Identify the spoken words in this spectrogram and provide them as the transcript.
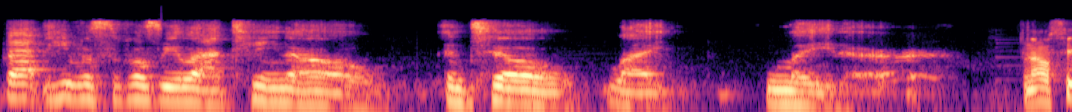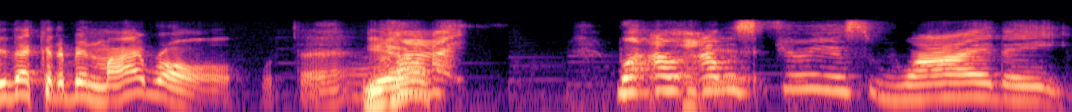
that he was supposed to be Latino until like later. No, see, that could have been my role. What the hell? Yeah. Right. Well, I, I was curious why they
